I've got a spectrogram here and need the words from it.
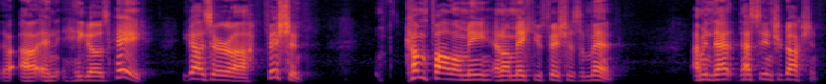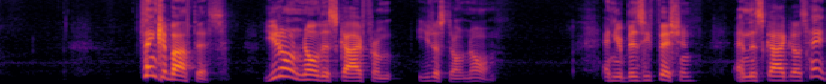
Uh, and he goes, Hey, you guys are uh, fishing. Come follow me, and I'll make you fishers of men. I mean, that, that's the introduction. Think about this. You don't know this guy from, you just don't know him. And you're busy fishing, and this guy goes, Hey,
